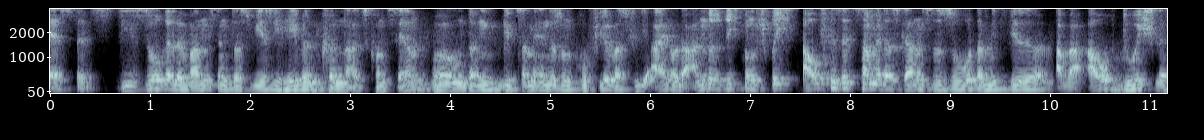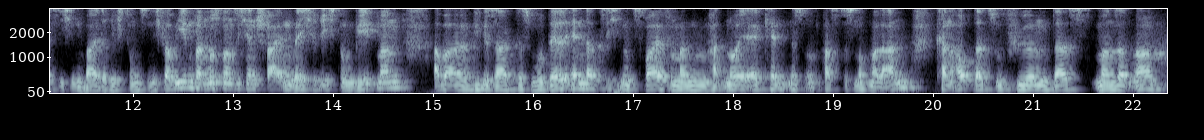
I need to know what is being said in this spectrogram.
Assets, die so relevant sind, dass wir sie hebeln können als Konzern. Konzern. Äh, und dann gibt's am Ende so ein Profil, was für die eine oder andere Richtung spricht. Aufgesetzt haben wir das Ganze so, damit wir aber auch durchlässig in beide Richtungen sind. Ich glaube, irgendwann muss man sich entscheiden, welche Richtung geht man. Aber wie gesagt, das Modell ändert sich im Zweifel. Man hat neue Erkenntnisse und passt es nochmal an. Kann auch dazu führen, dass man sagt, ah,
